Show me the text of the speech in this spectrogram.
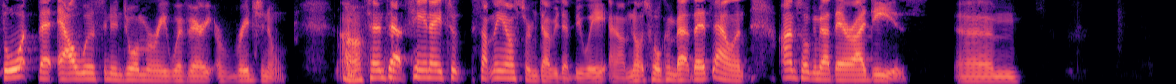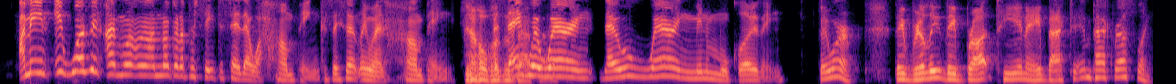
thought that Al Wilson and Dawn Marie were very original. Um, Uh-huh. Turns out TNA took something else from WWE, and I'm not talking about their talent. I'm talking about their ideas. Um, I mean, it wasn't. I'm, I'm not going to proceed to say they were humping because they certainly weren't humping. no, it wasn't they that were bad. wearing. They were wearing minimal clothing. They were. They really they brought TNA back to Impact Wrestling.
